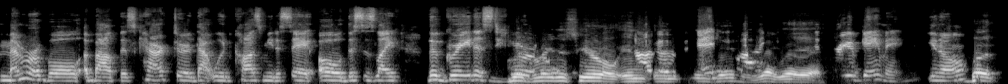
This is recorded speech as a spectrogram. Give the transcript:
memorable about this character that would cause me to say, "Oh, this is like the greatest The hero greatest hero in, Out in, of in gaming. anybody. Yeah, yeah, yeah. history of gaming." You know? But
